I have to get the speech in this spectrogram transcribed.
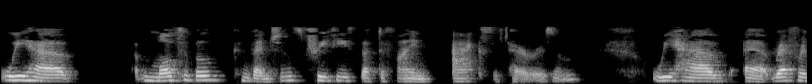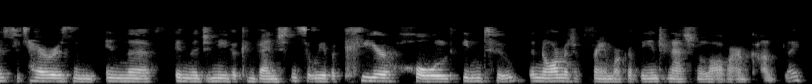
we have multiple conventions, treaties that define acts of terrorism. We have uh, reference to terrorism in the in the Geneva Convention, so we have a clear hold into the normative framework of the international law of armed conflict.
